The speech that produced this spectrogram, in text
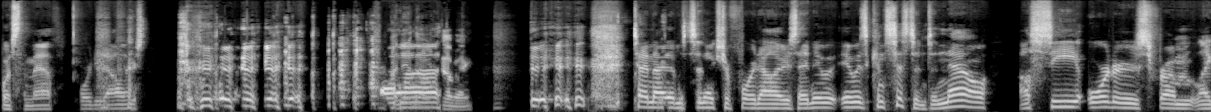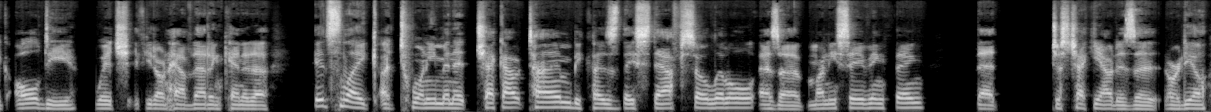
what's the math? $40. uh, 10 items, an extra $4. And it, it was consistent. And now I'll see orders from like Aldi, which, if you don't have that in Canada, it's like a 20 minute checkout time because they staff so little as a money saving thing that just checking out is an ordeal.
